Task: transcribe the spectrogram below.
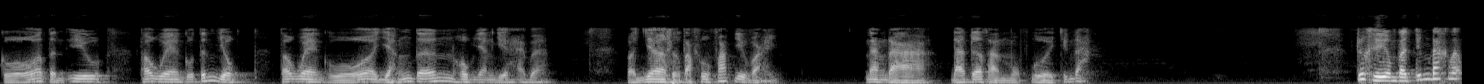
của tình yêu, thói quen của tính dục, thói quen của dẫn đến hôn nhân giữa hai bên. Và nhờ thực tập phương pháp như vậy năng đà đã trở thành một người chứng đắc. Trước khi ông ta chứng đắc đó,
